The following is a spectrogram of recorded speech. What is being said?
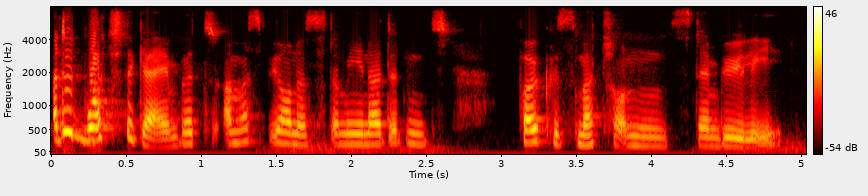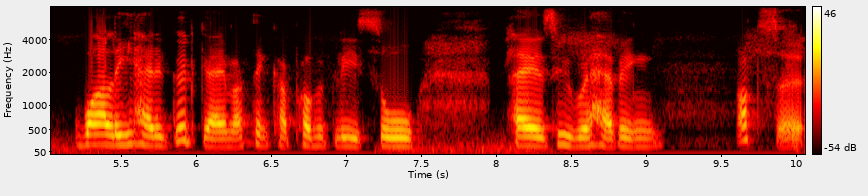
I did watch the game, but I must be honest. I mean, I didn't focus much on Stambouli. While he had a good game, I think I probably saw players who were having not so,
